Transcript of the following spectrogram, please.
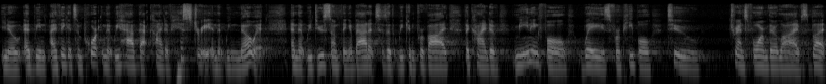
You know, I mean, I think it's important that we have that kind of history and that we know it and that we do something about it so that we can provide the kind of meaningful ways for people to transform their lives. But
